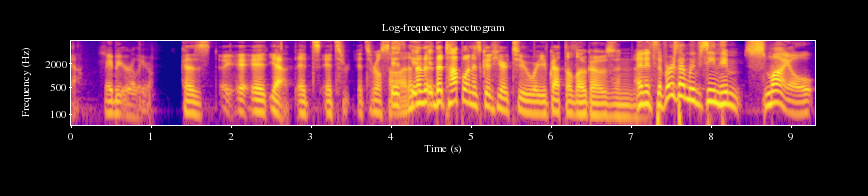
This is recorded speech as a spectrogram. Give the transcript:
yeah, maybe earlier. because it, it, yeah, it's it's it's real solid. and it- then the, it- the top one is good here too, where you've got the logos and, And it's the first time we've seen him smile.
